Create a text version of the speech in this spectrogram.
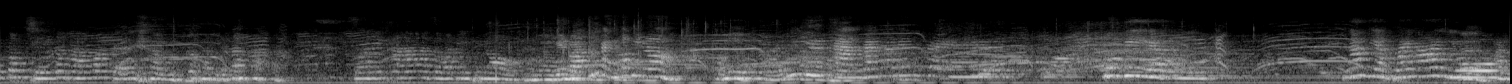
กต้องเช็คนะคะว่าแต่ละอาก่อนสวัสดีค่ะ สวัสดีพี่น้องเห็นบอกทุกท่านก็พี่น้องขอบคุณเหายืนทางด้านหน้าด้านแฟนคุณเบียร์นั่งอย่างไรอยู่อัน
